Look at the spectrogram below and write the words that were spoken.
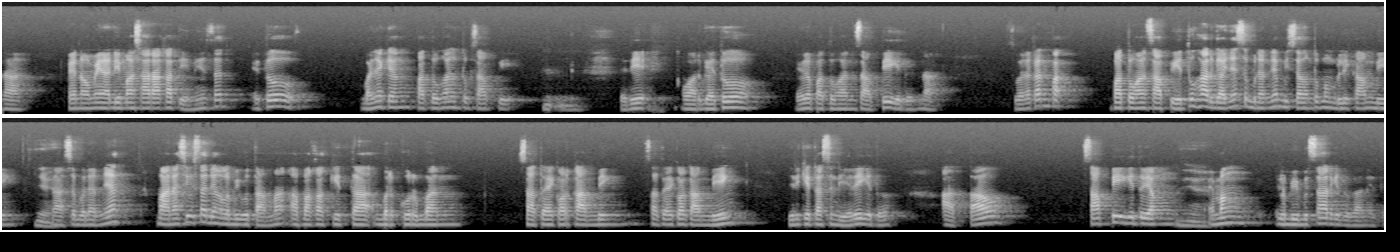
Nah, fenomena di masyarakat ini Ustaz, itu banyak yang patungan untuk sapi. Jadi warga itu ya udah patungan sapi gitu. Nah, sebenarnya kan Pak patungan sapi itu harganya sebenarnya bisa untuk membeli kambing. Iya. Nah, sebenarnya mana sih Ustaz yang lebih utama? Apakah kita berkurban satu ekor kambing, satu ekor kambing, jadi kita sendiri gitu, atau sapi gitu yang Iya. emang lebih besar gitu kan itu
